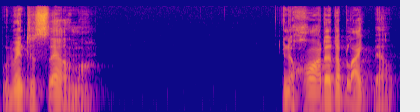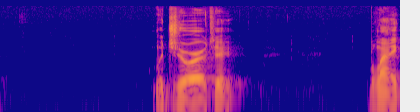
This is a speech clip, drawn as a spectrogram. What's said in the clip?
We went to Selma in the heart of the Black Belt. Majority black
